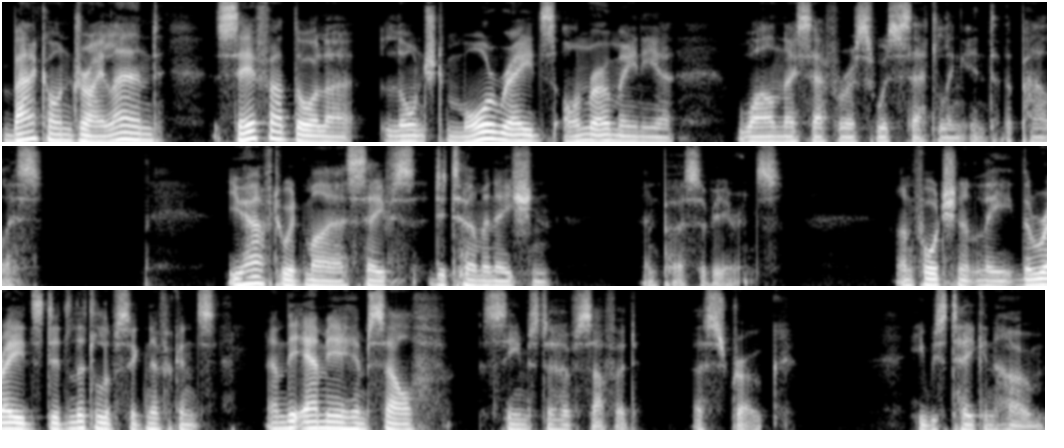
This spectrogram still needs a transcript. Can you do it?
Back on dry land, Seyf ad-Dawla launched more raids on Romania while Nicephorus was settling into the palace. You have to admire Seyf's determination and perseverance. Unfortunately, the raids did little of significance, and the emir himself seems to have suffered a stroke. he was taken home,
